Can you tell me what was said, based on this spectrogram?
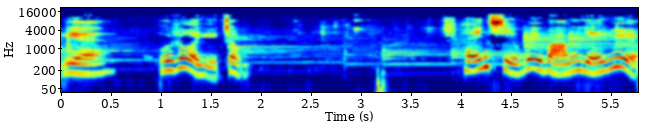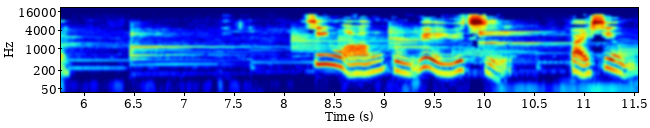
曰：不若与众。臣请为王言乐？今王鼓乐于此，百姓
